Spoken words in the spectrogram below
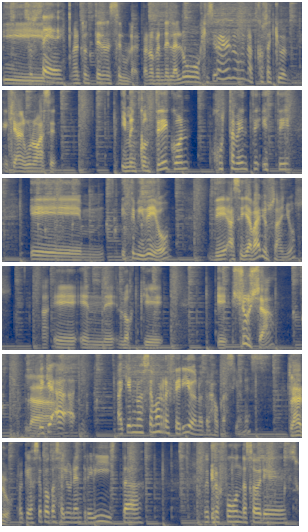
Y Sucede. a ver tonteras en el celular, para no prender la luz, que sea, las cosas que en general uno hace. Y me encontré con justamente este, eh, este video de hace ya varios años, ah, eh, en eh, los que Shusha, la, ¿De qué, a, a- nos hemos referido en otras ocasiones? Claro, Porque hace poco salió una entrevista muy profunda sobre su,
